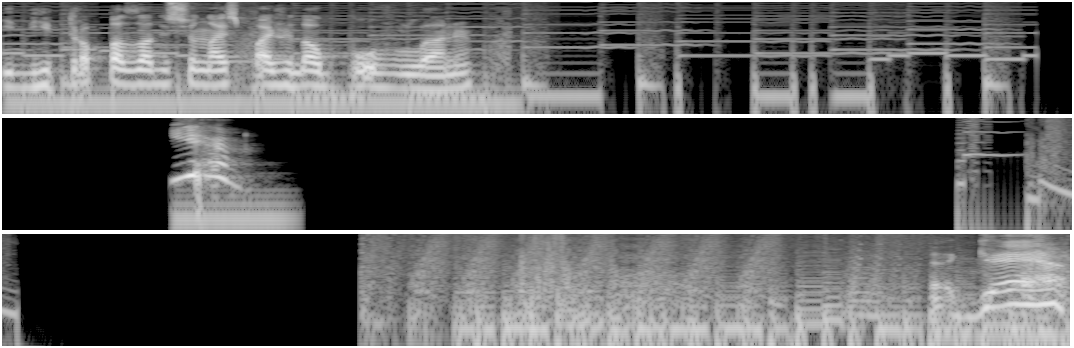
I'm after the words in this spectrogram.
E de tropas adicionais para ajudar o povo lá, né? Yeah! É guerra!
